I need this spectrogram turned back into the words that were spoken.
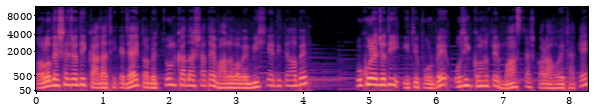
তলদেশে যদি কাদা থেকে যায়, তবে চুন কাদার সাথে ভালোভাবে মিশিয়ে দিতে হবে। পুকুরে যদি ইতিপূর্বে অধিক ঘনত্বের মাছ চাষ করা হয়ে থাকে,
